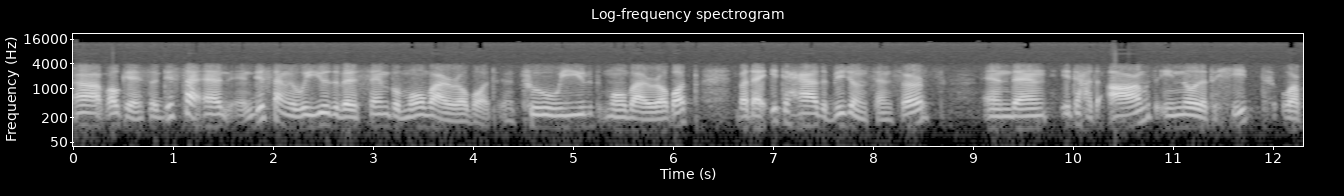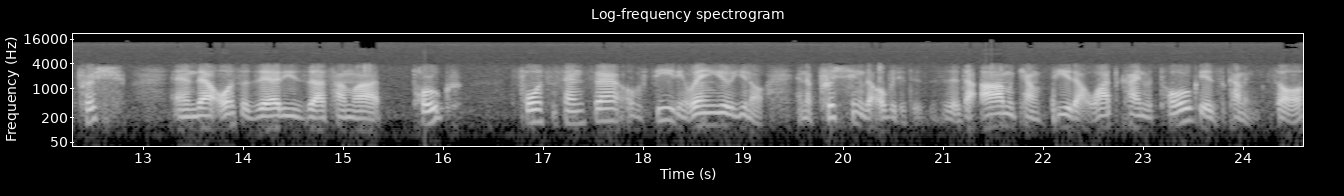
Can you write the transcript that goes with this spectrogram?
Uh, okay, so this time, uh, this time we use a very simple mobile robot, two-wheeled mobile robot, but uh, it has vision sensors, and then it has arms in order to hit or push, and then also there is uh, some uh, torque force sensor of feeling when you you know and pushing the object the, the arm can feel what kind of torque is coming. So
